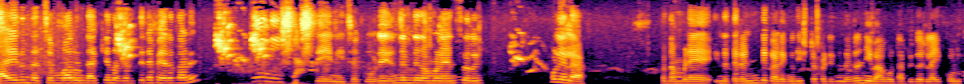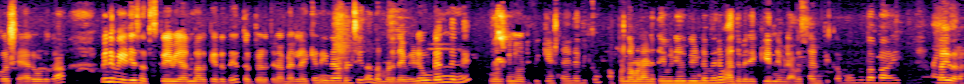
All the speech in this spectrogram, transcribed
ആയിരം തച്ചന്മാർ ഉണ്ടാക്കിയ നഗരത്തിന്റെ പേരെന്താണ്? തേനീച്ചക്കൂട്. എന്തുണ്ട് നമ്മളെ ആൻസർ പൊളിയല്ല? അപ്പൊ നമ്മുടെ ഇന്നത്തെ രണ്ട് കടങ്ങൾ ഇഷ്ടപ്പെട്ടിട്ടുണ്ടെങ്കിൽ നീ വാങ്ങോട്ടാപ്പിക്ക് ഒരു ലൈക്ക് കൊടുക്കുക ഷെയർ കൊടുക്കുക. പിന്നെ വീഡിയോ സബ്സ്ക്രൈബ് ചെയ്യാൻ മറക്കരുത്. തൊട്ടടുത്തുള്ള ബെല്ലൈക്കൻ ഇനാബിൾ ചെയ്താൽ നമ്മുടെ വീഡിയോ ഉടൻ തന്നെ നിങ്ങൾക്ക് നോട്ടിഫിക്കേഷനായി ലഭിക്കും. അപ്പോൾ നമ്മൾ അടുത്ത വീഡിയോ വീണ്ടും വരും. അതുവരേക്ക് ഇന്ന് ഇവിടെ അവസാനിപ്പിക്കാൻ പോകുന്നു. ബൈ ബൈ പറ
